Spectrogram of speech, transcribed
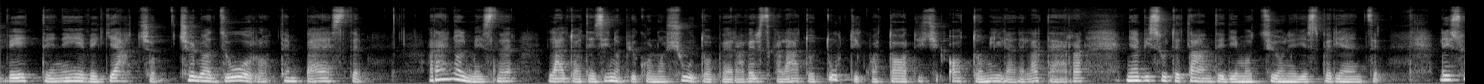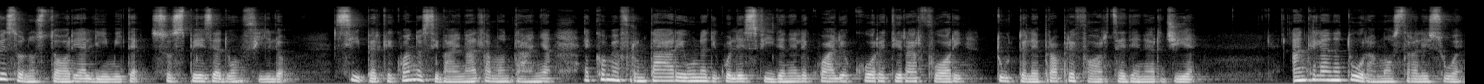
vette, neve, ghiaccio, cielo azzurro, tempeste. Reinhold Messner, l'alto atesino più conosciuto per aver scalato tutti i 14-8 miglia della Terra, ne ha vissute tante di emozioni e di esperienze. Le sue sono storie al limite, sospese ad un filo. Sì, perché quando si va in alta montagna è come affrontare una di quelle sfide nelle quali occorre tirar fuori tutte le proprie forze ed energie. Anche la natura mostra le sue,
